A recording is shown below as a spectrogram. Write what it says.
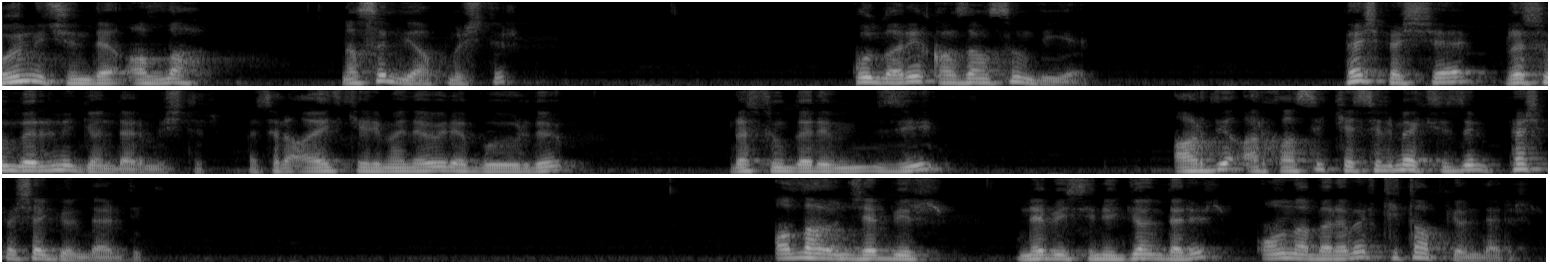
Bunun için de Allah nasıl yapmıştır? Kulları kazansın diye. Peş peşe Resullerini göndermiştir. Mesela ayet-i kerimede öyle buyurdu. Resullerimizi ardı arkası kesilmeksizin peş peşe gönderdik. Allah önce bir nebisini gönderir, onunla beraber kitap gönderir.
